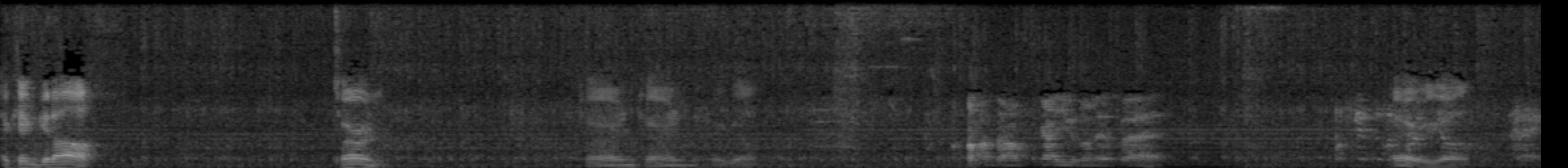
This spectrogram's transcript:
I can't get off. Turn. Turn, turn. There we go. Oh, I thought I forgot you was on that side. There we go. Hey,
